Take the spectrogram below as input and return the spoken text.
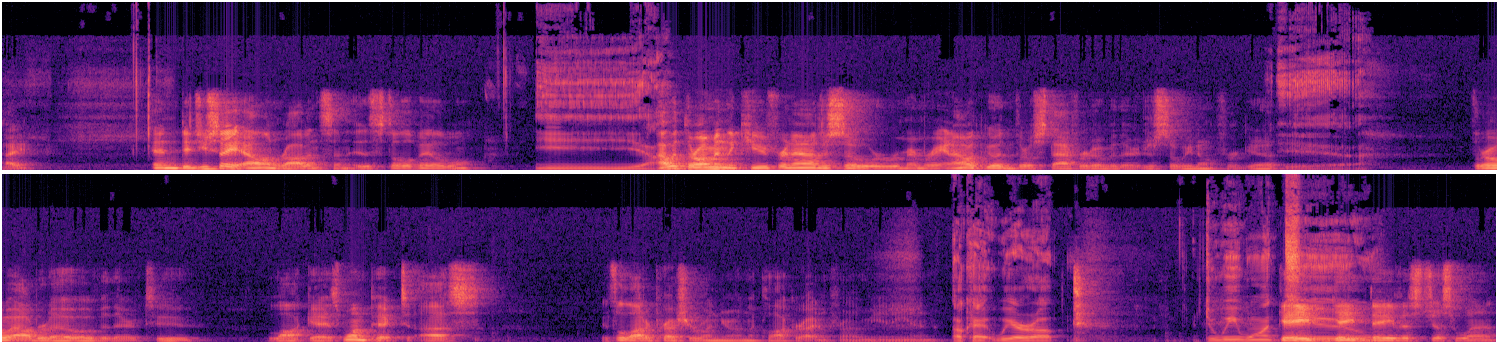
Right. And did you say Allen Robinson is still available? Yeah, I would throw him in the queue for now, just so we're remembering. And I would go ahead and throw Stafford over there, just so we don't forget. yeah. Throw Albert O over there too. Lock it. It's one pick to us. It's a lot of pressure when you're on the clock right in front of me and Ian. Okay, we are up. Do we want Gabe, to? Gabe Davis just went.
